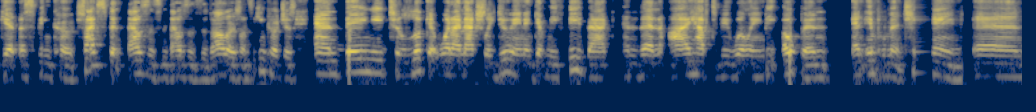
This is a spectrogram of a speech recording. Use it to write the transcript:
get a speaking coach. So I've spent thousands and thousands of dollars on speaking coaches, and they need to look at what I'm actually doing and give me feedback. And then I have to be willing, be open, and implement change. And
